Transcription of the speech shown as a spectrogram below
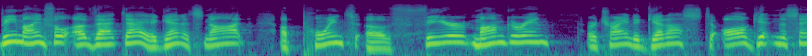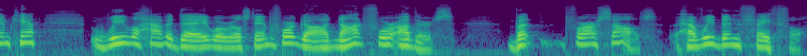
Be mindful of that day. Again, it's not a point of fear mongering or trying to get us to all get in the same camp. We will have a day where we'll stand before God, not for others, but for ourselves. Have we been faithful?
